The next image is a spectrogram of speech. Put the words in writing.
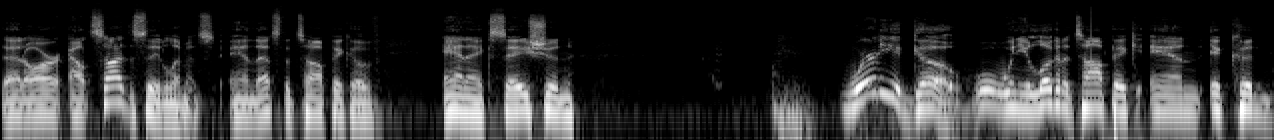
that are outside the city limits, and that's the topic of annexation. Where do you go when you look at a topic and it could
